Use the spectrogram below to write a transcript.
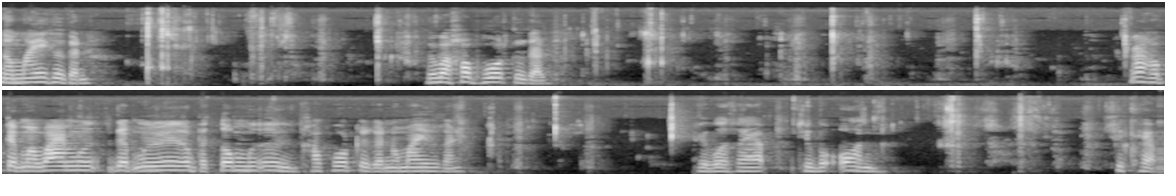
หน่อไม้คือกัน หรือว่าข้าวโพดคือกันถ้าเขาเก็บมาไว้มือเก็บมือเอาไปต้มมืออื่นข้าวโพดคือกันน่องไม้คือกันเห็นบ่แซบชิบอ่อนชิแข็ง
